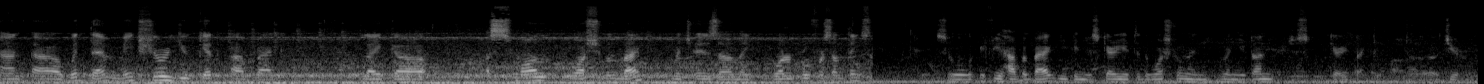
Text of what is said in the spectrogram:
And uh, with them, make sure you get a bag like uh, a small washable bag which is uh, like waterproof or something. So, so, if you have a bag you can just carry it to the washroom and when you're done you just carry it back to, uh, to your room.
